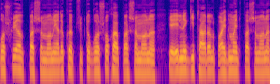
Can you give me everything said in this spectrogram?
goşgy ýazyp başlamagyna ýa-da köpçülikde goşgy okap başlamagyna, ýa eline gitara alyp aýdym aýdyp başlamagyna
